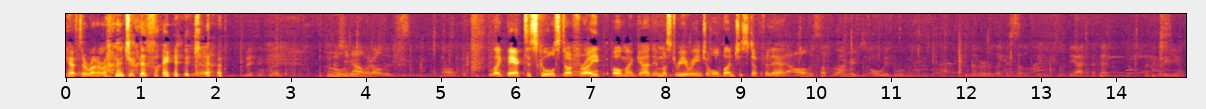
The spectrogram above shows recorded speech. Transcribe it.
have to run around and try to find it again. Yeah, basically. Especially now with all this, all the Like back to school stuff, Yeah. right? Oh my God, they must rearrange a whole bunch of stuff for that. Yeah, all the stuff around here is always moving. There's never like a cellophane. Yeah, I've had, I've had radios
